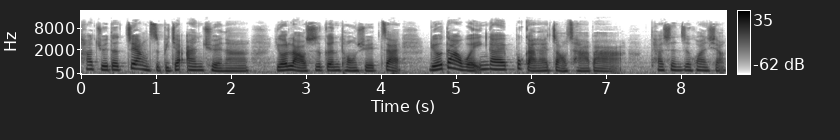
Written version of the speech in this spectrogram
他觉得这样子比较安全啊，有老师跟同学在，刘大伟应该不敢来找茬吧。他甚至幻想，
